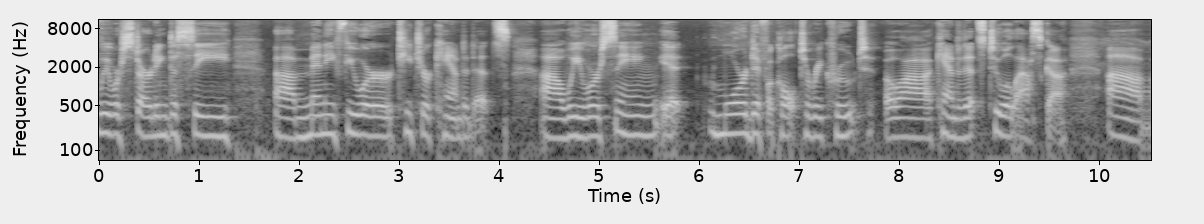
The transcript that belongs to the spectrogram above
we were starting to see uh, many fewer teacher candidates. Uh, we were seeing it more difficult to recruit uh, candidates to Alaska. Uh,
